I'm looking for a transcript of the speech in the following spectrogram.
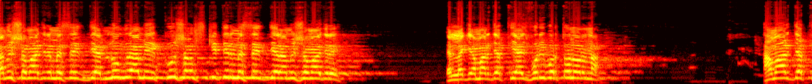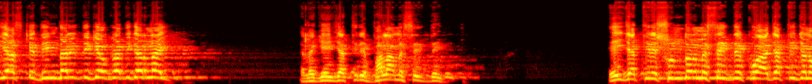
আমি সমাজের মেসেজ দিয়ার নোংরামি, কুসংস্কৃতির মেসেজ দিয়ার আমি সমাজে এর লাগে আমার জাতি আজ পরিবর্তন হর না। আমার জাতি আজকে দিনদারির দিকে অগ্রাধিকার নাই। এর লাগে এই জাতিরে ভালা মেসেজ দেই। এই জাতির সুন্দর মেসেজ দিয়ে কোয়া জাতির জন্য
